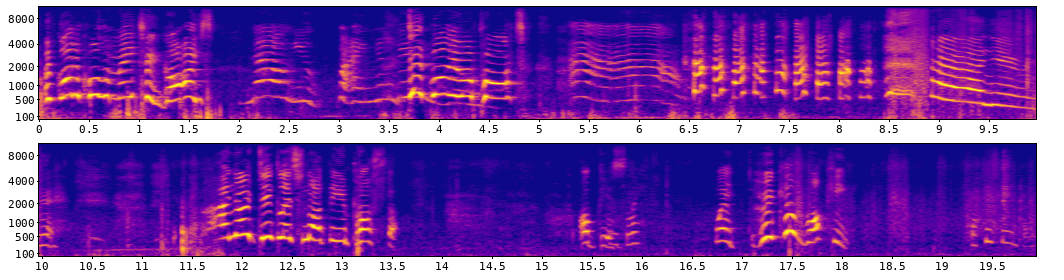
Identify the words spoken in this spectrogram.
We've got to call a meeting, guys. Now you finally. Dead body report. Ow! I knew it. I know Diglett's not the imposter. Obviously. Wait, who killed Rocky? Rocky's the imposter.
